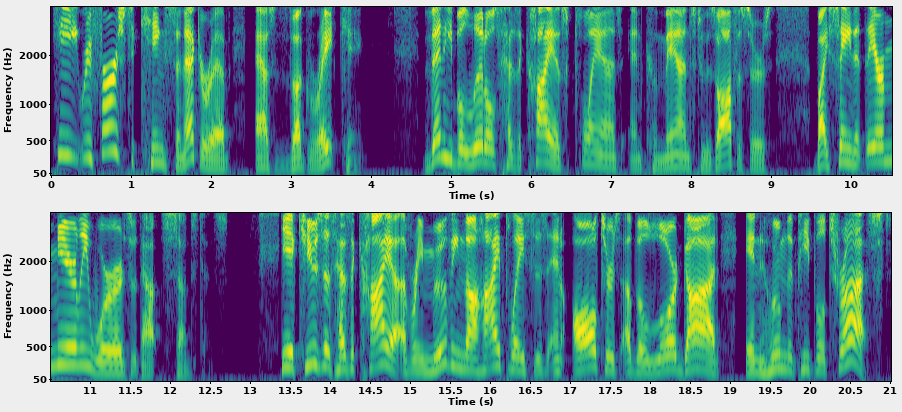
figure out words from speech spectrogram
He refers to King Sennacherib as the great king. Then he belittles Hezekiah's plans and commands to his officers by saying that they are merely words without substance. He accuses Hezekiah of removing the high places and altars of the Lord God in whom the people trust.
